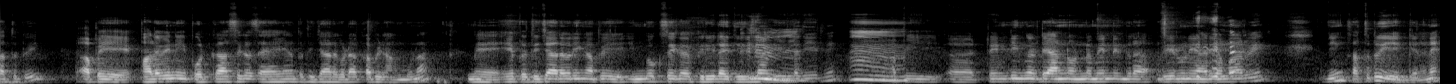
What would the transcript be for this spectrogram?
සතුටුයි අපේ පළවෙනි පොඩ්කාස්ට් එක සෑහෙන ප්‍රතිචාර ගොඩක් අපිට හම්බුණා. මේ ඒ ප්‍රතිචාර වලින් අපේ ඉන්බොක්ස් එක පිරීලා ඉතිරිලා ගිහිල්ලා තියෙන්නේ. අපි ට්‍රෙන්ඩින් වලට යන්න ඔන්න මෙන්න ඉඳලා බේරුණේ හරි අමාරුවෙන්. ඉතින් සතුටුයි ඒක ගැන නේ.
